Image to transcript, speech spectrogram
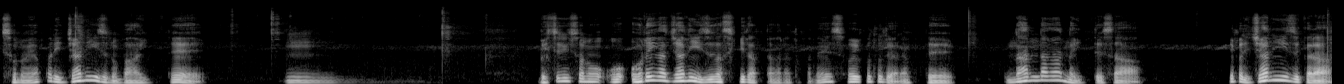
その、やっぱりジャニーズの場合って、うん、別にその、俺がジャニーズが好きだったからとかね、そういうことではなくて、なんだかんだ言ってさ、やっぱりジャニーズから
